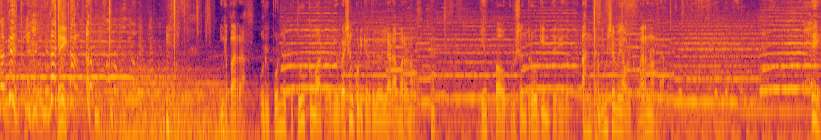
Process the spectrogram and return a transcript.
சங்கு. இங்க பாருடா ஒரு பொண்ணுக்கு தூக்கு மாட்டுறதுலயோ விஷம் குடிக்கிறதுலயோ இல்லடா மரணம். எப்ப அவ புருஷன் துரோகின்னு தெரியுதோ அந்த நிமிஷமே அவளுக்கு மரணம்டா. ஏய்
